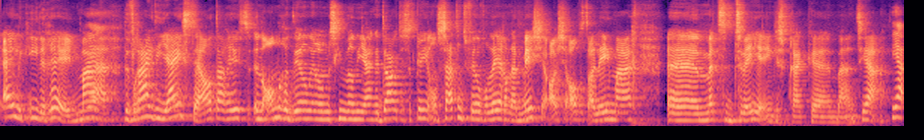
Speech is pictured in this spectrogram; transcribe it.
eigenlijk iedereen. Maar de vraag die jij stelt, daar heeft een andere deelnemer misschien wel niet aan gedacht. Dus daar kun je ontzettend veel van leren en dat mis je als je altijd alleen maar uh, met z'n tweeën in gesprek uh, bent. Ja. Ja.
